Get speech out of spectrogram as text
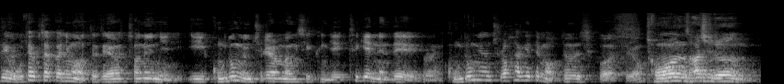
근데 오세혁 작가님은 어떠세요? 저는 이, 이 공동 연출이라는 방식이 굉장히 특이했는데 네. 공동 연출을 하게 되면 어떠실 것 같아요? 저는 사실은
